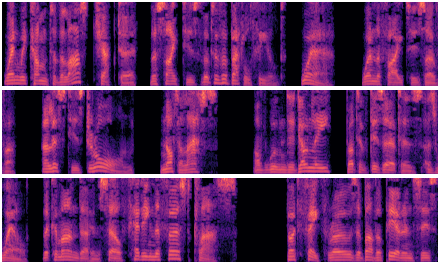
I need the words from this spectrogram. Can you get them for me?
When we come to the last chapter, the sight is that of a battlefield, where, when the fight is over, a list is drawn, not alas, of wounded only, but of deserters as well, the commander himself heading the first class. But faith rose above appearances,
